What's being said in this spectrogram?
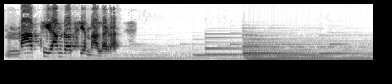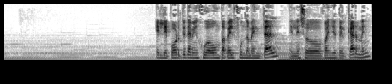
más tirando hacia Málaga. El deporte también jugaba un papel fundamental en esos baños del Carmen.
